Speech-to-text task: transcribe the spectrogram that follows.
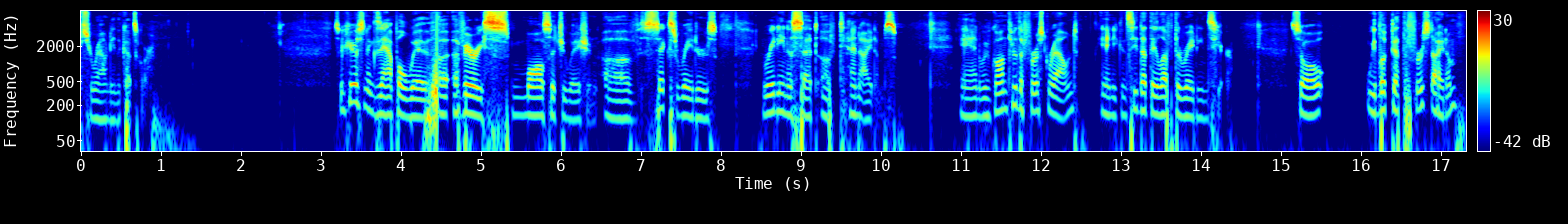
surrounding the cut score. So here's an example with a, a very small situation of six raters rating a set of 10 items. And we've gone through the first round, and you can see that they left the ratings here. So we looked at the first item,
